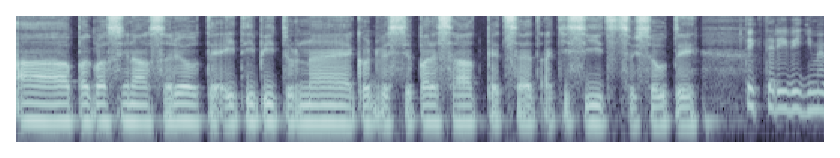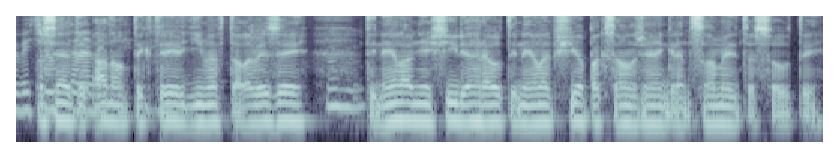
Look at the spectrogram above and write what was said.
A pak vlastně následují ty ATP turné jako 250, 500 a 1000, což jsou ty... Ty, které vidíme většinou vlastně v televizi. Ty, ano, ty, které vidíme v televizi. Mm-hmm. Ty nejhlavnější, kde hrajou ty nejlepší a pak samozřejmě Grand Slamy, to jsou ty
